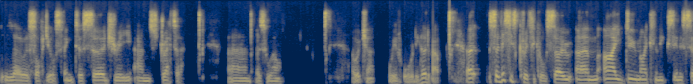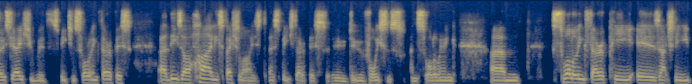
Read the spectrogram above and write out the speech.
lower esophageal sphincter surgery and stretta um, as well, which I, we've already heard about. Uh, so this is critical. So um, I do my clinics in association with speech and swallowing therapists. Uh, these are highly specialized uh, speech therapists who do voice and, and swallowing. Um, swallowing therapy is actually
